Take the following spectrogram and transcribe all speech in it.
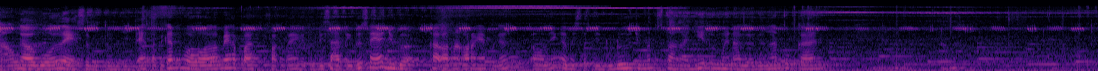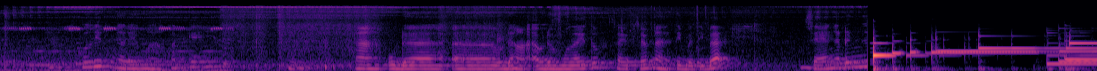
tahu. nggak boleh sebetulnya. Eh tapi kan walau alam ya apa faktanya gitu. Di saat itu saya juga kalau orang-orang yang pegang awalnya nggak bisa tidur dulu. Cuman setelah ngaji lumayan agak-agak ngantuk kan. Apa? kulit nggak ada yang makan kayaknya. Nah udah eh, udah udah mulai tuh sayup-sayup nah tiba-tiba saya ngedenger thank you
